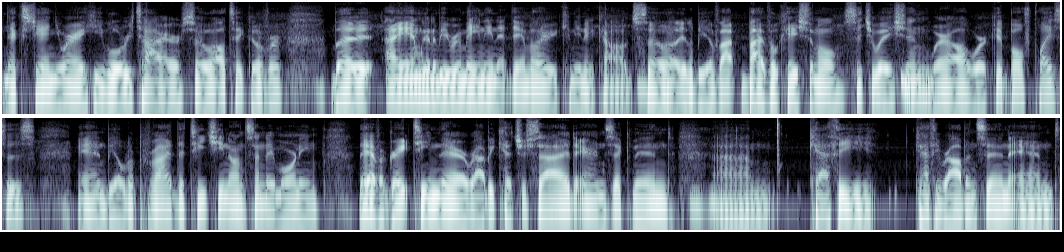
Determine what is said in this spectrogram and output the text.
next January he will retire, so I'll take over. But it, I am going to be remaining at Danville Area Community College. So uh, it'll be a vi- bivocational situation where I'll work at both places and be able to provide the teaching on Sunday morning. They have a great team there: Robbie Ketcherside, Aaron Zickmund, um, Kathy Kathy Robinson, and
